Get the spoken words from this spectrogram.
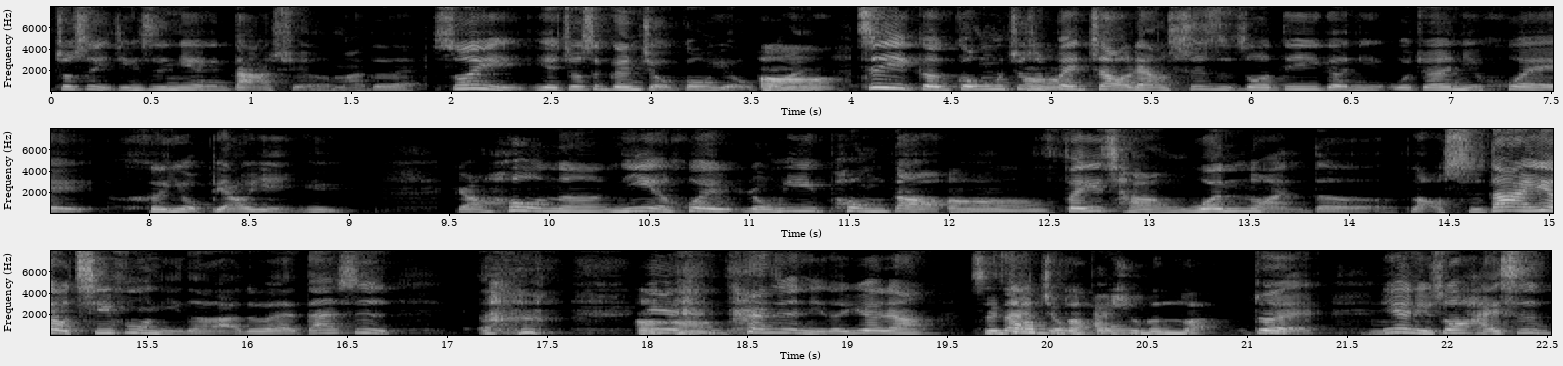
就是已经是念大学了嘛，对不对？所以也就是跟九宫有关，uh, 这个宫就是被照亮。狮子座第一个，你我觉得你会很有表演欲，然后呢，你也会容易碰到非常温暖的老师，当然也有欺负你的啦，对不对？但是，因为、uh, uh, 但是你的月亮是在九宫，还是温暖，对。因为你说还是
